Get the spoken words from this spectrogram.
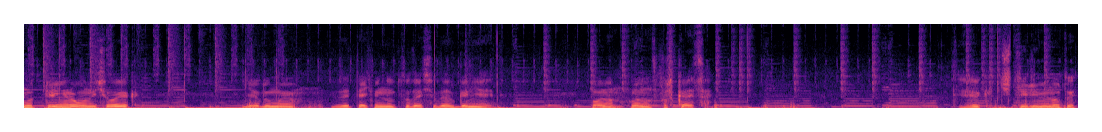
Ну, тренированный человек, я думаю, за 5 минут туда-сюда сгоняет. Вон он, вон он спускается. Так, 4 минуты.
